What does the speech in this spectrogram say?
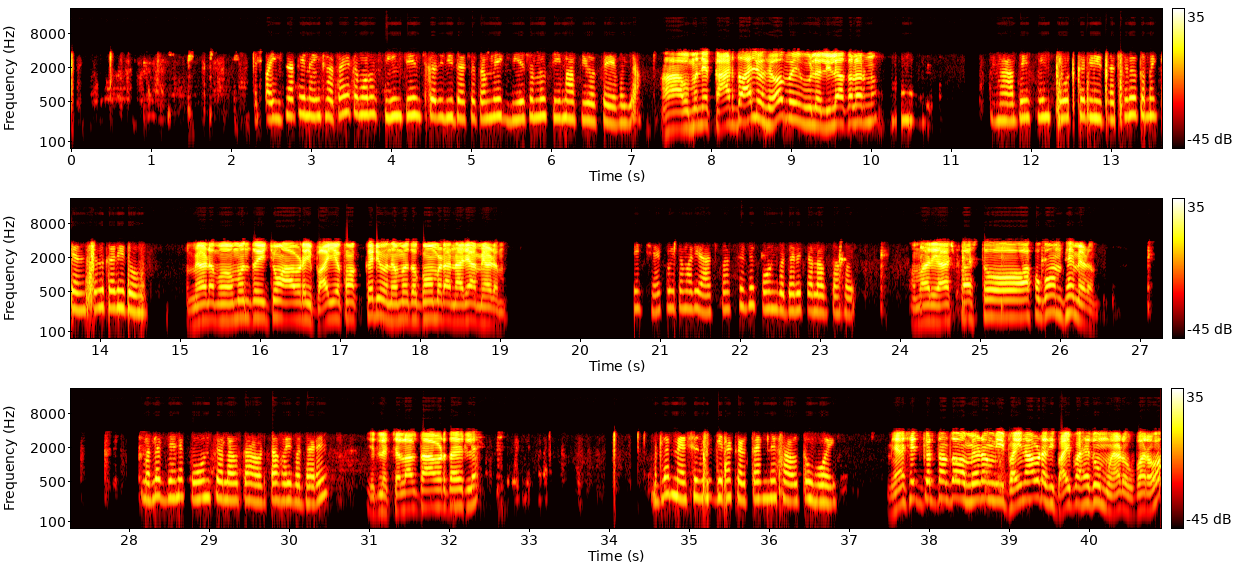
પૈસાથી નહીં થતા એ તમારું સિમ ચેન્જ કરી દીધા છે. તમને એક બીએસએનએલનું સિમ આપ્યું હશે ભૈયા. હા મને કાર્ડ તો આલ્યો છે હો ભાઈ ઓલા લીલા કલરનું હા તો એ સિમ પોર્ટ કરી દીધા છે તો તમે કેન્સલ કરી દો. મેડમ અમને તો ઈ ચો આવડે ભાઈએ કોક કર્યું ને અમે તો ગોમડા ના રહ્યા મેડમ. છે કોઈ તમારી આસપાસ છે જે ફોન વધારે ચલાવતા હોય. અમારી આસપાસ તો આખું ગામ છે મેડમ. મતલબ જેને ફોન ચલાવતા આવડતા હોય વધારે? એટલે ચલાવતા આવડતા એટલે? મતલબ મેસેજ વગેરે કરતા એમને ફાવતું હોય. મેસેજ કરતા તો મેડમ ઈ ભાઈ ને આવડે છે. ભાઈ પાસે તો હું હેડો ઊભા રહો.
